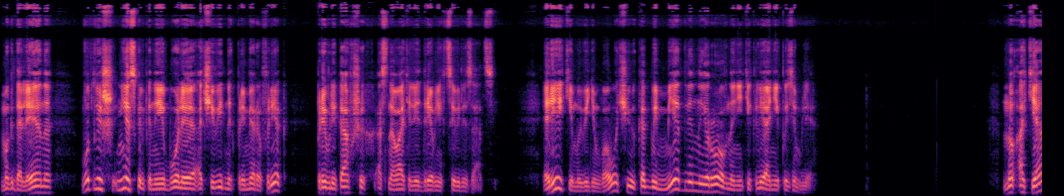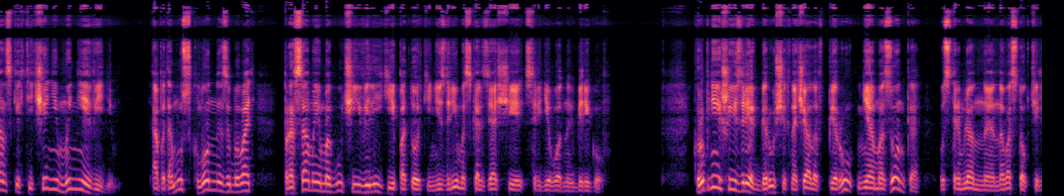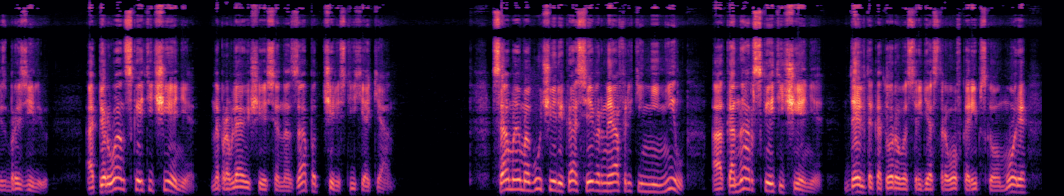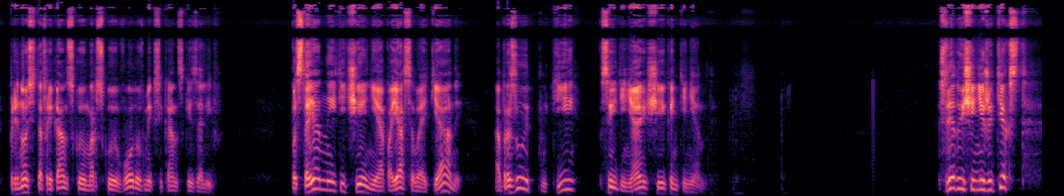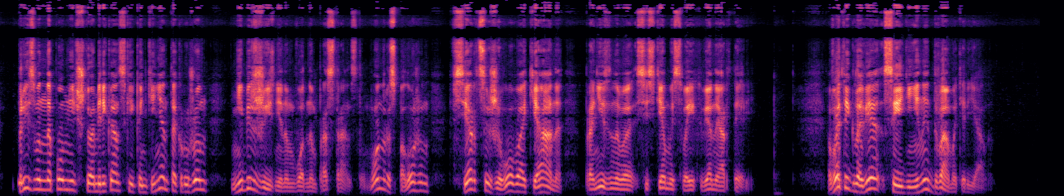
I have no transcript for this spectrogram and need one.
Магдалена — вот лишь несколько наиболее очевидных примеров рек, привлекавших основателей древних цивилизаций. Реки мы видим воочию, как бы медленно и ровно не текли они по земле. Но океанских течений мы не видим, а потому склонны забывать про самые могучие и великие потоки, незримо скользящие среди водных берегов. Крупнейший из рек, берущих начало в Перу, не Амазонка, устремленная на восток через Бразилию, а перуанское течение, направляющееся на запад через Тихий океан. Самая могучая река Северной Африки не Нил, а Канарское течение, дельта которого среди островов Карибского моря приносит африканскую морскую воду в Мексиканский залив. Постоянные течения, опоясывая океаны, образуют пути, соединяющие континенты. Следующий ниже текст призван напомнить, что американский континент окружен не безжизненным водным пространством. Он расположен в сердце живого океана, пронизанного системой своих вен и артерий. В этой главе соединены два материала.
